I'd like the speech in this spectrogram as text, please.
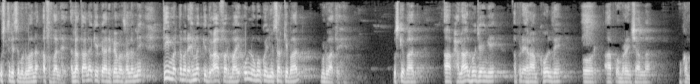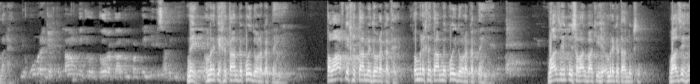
اس طرح سے منڈوانا افضل ہے۔ اللہ تعالیٰ کے پیارے پیغمبر علیہ وسلم نے تین مرتبہ رحمت کی دعا فرمائی۔ ان لوگوں کو جو سر کے بال منڈواتے ہیں۔ اس کے بعد آپ حلال ہو جائیں گے اپنے احرام کھول دیں اور آپ عمرہ انشاءاللہ مکمل ہے۔ نہیں۔ عمر کے اختتام پہ کوئی دو رکت نہیں ہے۔ طواف کے اختتام میں دو رکت ہے عمر اختتام میں کوئی دو رکت نہیں ہے۔ واضح ہے کوئی سوال باقی ہے عمر کے تعلق سے؟ واضح ہے؟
